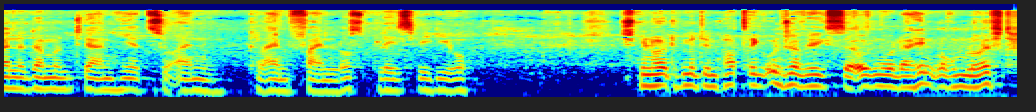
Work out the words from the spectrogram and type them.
meine Damen und Herren, hier zu einem kleinen, feinen Lost Place Video. Ich bin heute mit dem Patrick unterwegs, der irgendwo da hinten rumläuft.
